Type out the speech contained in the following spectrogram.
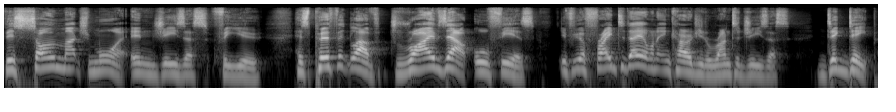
There's so much more in Jesus for you. His perfect love drives out all fears. If you're afraid today, I want to encourage you to run to Jesus. Dig deep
